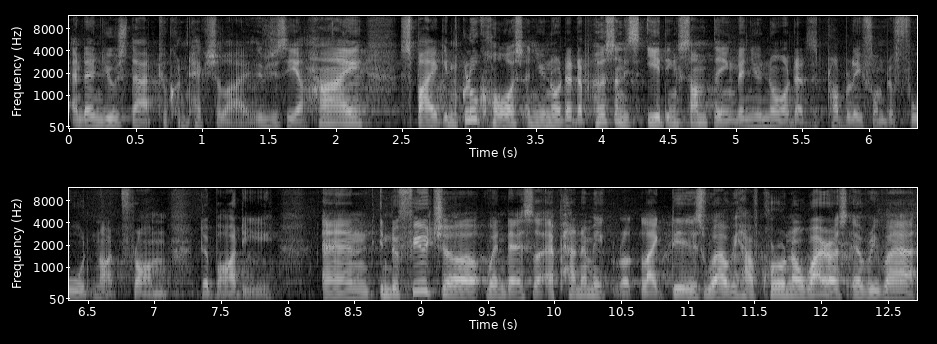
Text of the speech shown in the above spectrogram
and then use that to contextualize. If you see a high spike in glucose and you know that the person is eating something, then you know that it's probably from the food, not from the body. And in the future, when there's a pandemic like this, where we have coronavirus everywhere,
